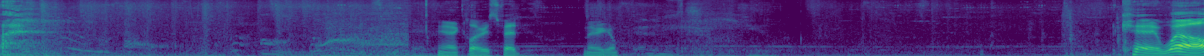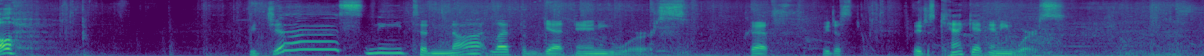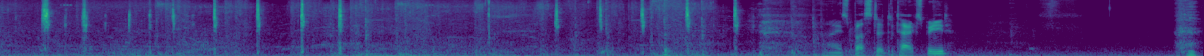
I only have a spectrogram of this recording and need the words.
Yeah, Chloe's fed. There you go. Okay, well... We just need to not let them get any worse. That's... We just... They just can't get any worse. Nice busted attack speed. there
